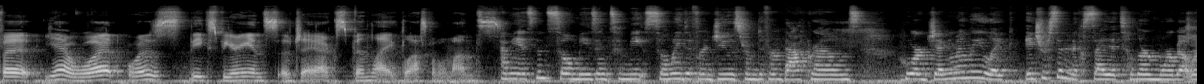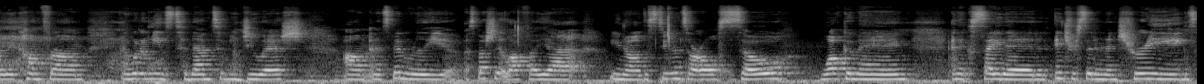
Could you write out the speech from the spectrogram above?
but yeah, what what has the experience of JX been like the last couple months? I mean, it's been so amazing to meet so many different Jews from different backgrounds who are genuinely like interested and excited to learn more about where they come from and what it means to them to be Jewish. Um, and it's been really, especially at Lafayette, you know, the students are all so welcoming and excited and interested and intrigued.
